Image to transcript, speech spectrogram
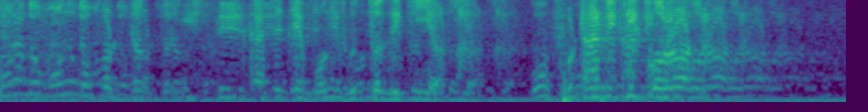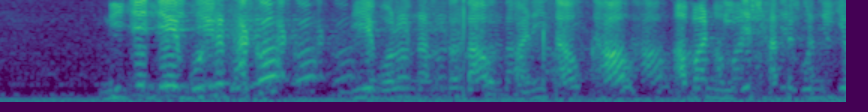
বন্ধু বন্ধু পর্যন্ত, স্ত্রীর কাছে যে বন্ধুত্ব দেখিও না ও ফুটানিটি করো। নিজে যে বসে থাকো, দিয়ে বলো, নাস্তা দাও, পানি দাও, খাও, আবার নিজের সাথে করে নিজে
